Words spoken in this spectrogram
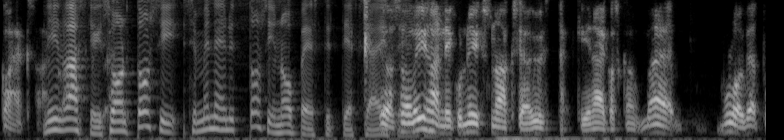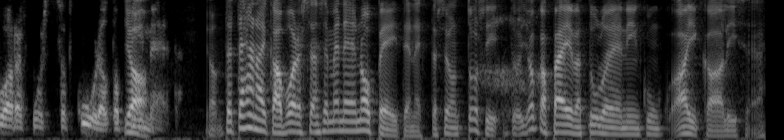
kahdeksan. Niin laskee, se on tosi, se menee nyt tosi nopeasti, tiedätkö Joo, se oli ihan niin kuin niksnaksia yhtäkkiä näin, koska mä mulla on vielä tuoreessa muistissa, että kuudelta Joo. pimeätä. Joo, mutta tähän aikaan vuodessaan se menee nopeiten, että se on tosi, joka päivä tulee niin kuin aikaa lisää.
